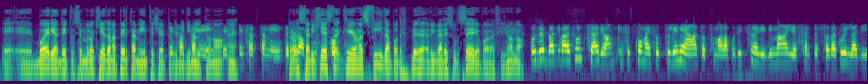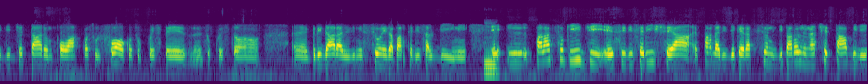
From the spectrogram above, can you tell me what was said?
eh, eh, Boeri ha detto se me lo chiedono apertamente certo che mi dimetto, no? Eh. Esattamente. Però, Però questa richiesta che è una sfida potrebbe arrivare sul serio poi alla fine, o no? Potrebbe arrivare sul serio anche se come hai sottolineato, insomma, la posizione di Di Maio è sempre stata quella di, di gettare un po' acqua sul fuoco su, queste, su questo eh, gridare alle dimissioni da parte di Salvini. Mm. E il Palazzo Chigi eh, si riferisce a, eh, parla di dichiarazioni, di parole inaccettabili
